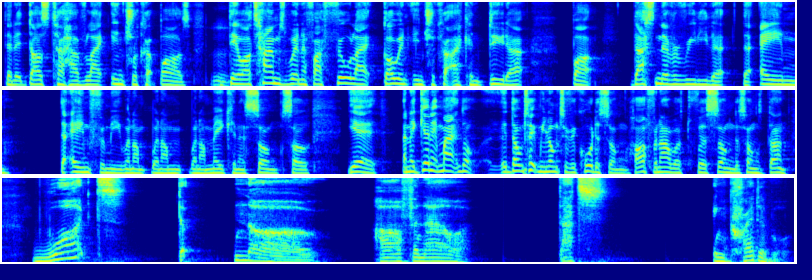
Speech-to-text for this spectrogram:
than it does to have like intricate bars. Mm. There are times when if I feel like going intricate, I can do that, but that's never really the the aim the aim for me when I'm when I'm when I'm making a song. So yeah, and again, it might not it don't take me long to record a song. Half an hour for a song, the song's done. What? The, no. Half an hour. That's incredible.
